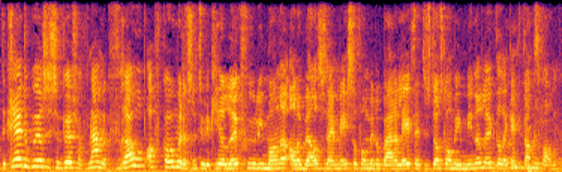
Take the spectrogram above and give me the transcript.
de Credo-beurs is een beurs waar voornamelijk vrouwen op afkomen. Dat is natuurlijk heel leuk voor jullie mannen. Alhoewel, ze zijn meestal van middelbare leeftijd. Dus dat is dan weer minder leuk. Dat ik echt dacht van...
